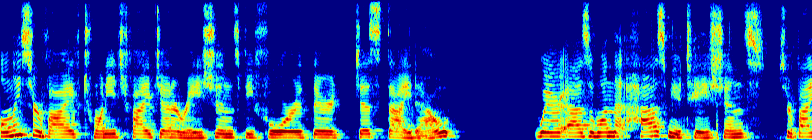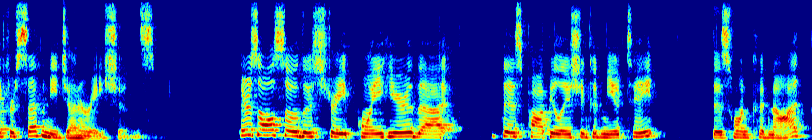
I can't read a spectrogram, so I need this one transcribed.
only survived 25 generations before they're just died out, whereas the one that has mutations survived for 70 generations. There's also the straight point here that this population could mutate, this one could not.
